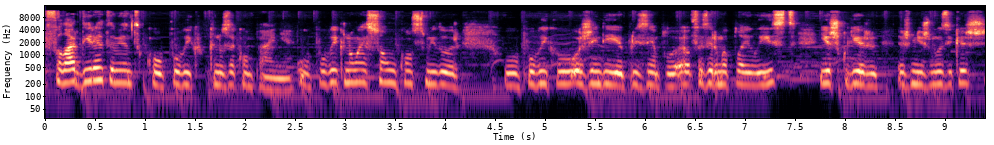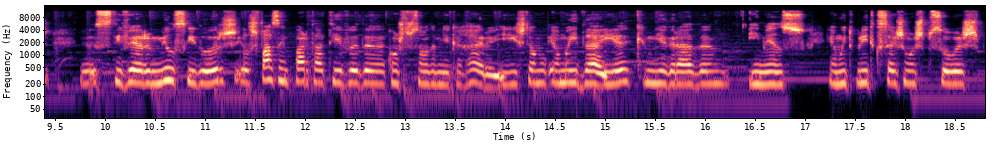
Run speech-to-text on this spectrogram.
falar diretamente com o público que nos acompanha. O público não é só um consumidor. O público, hoje em dia, por exemplo, a fazer uma playlist e a escolher as minhas músicas, eh, se tiver mil seguidores, eles fazem parte ativa da construção da minha carreira e isto é uma, é uma ideia que me agrada imenso. É muito bonito que sejam as pessoas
